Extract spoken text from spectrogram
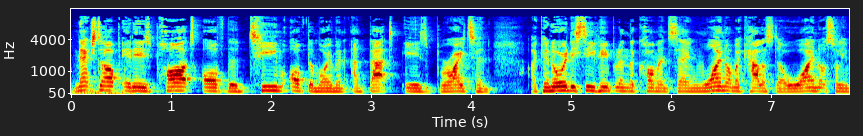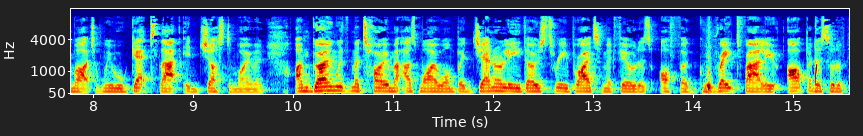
Next up, it is part of the team of the moment, and that is Brighton. I can already see people in the comments saying, why not Mac Allister? Why not Solly March? And we will get to that in just a moment. I'm going with Mitoma as my one, but generally those three Brighton midfielders offer great value up at a sort of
